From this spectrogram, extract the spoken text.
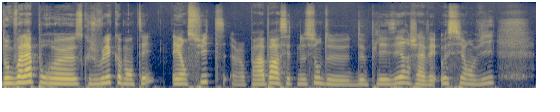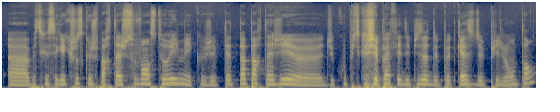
Donc voilà pour ce que je voulais commenter. Et ensuite, par rapport à cette notion de, plaisir, j'avais aussi envie, euh, parce que c'est quelque chose que je partage souvent en story, mais que j'ai peut-être pas partagé euh, du coup, puisque j'ai pas fait d'épisode de podcast depuis longtemps,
